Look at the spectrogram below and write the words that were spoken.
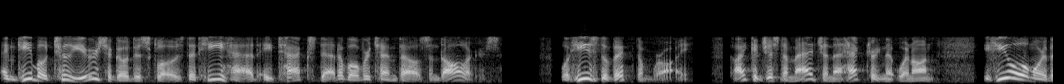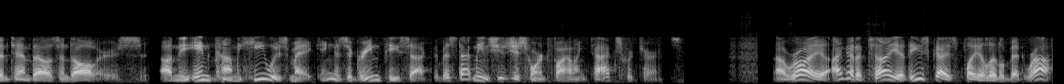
And Guilbeault two years ago disclosed that he had a tax debt of over $10,000. Well, he's the victim, Roy. I could just imagine the hectoring that went on. If you owe more than $10,000 on the income he was making as a Greenpeace activist, that means you just weren't filing tax returns. Now, Roy, I got to tell you, these guys play a little bit rough.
